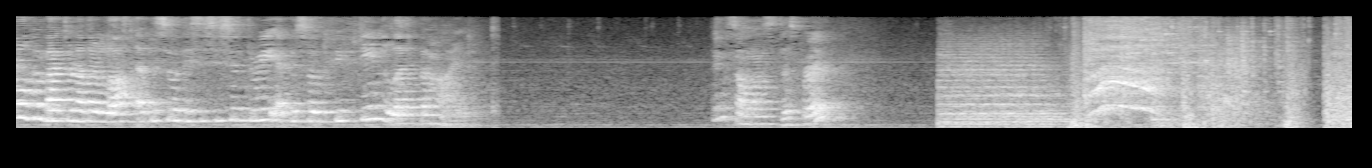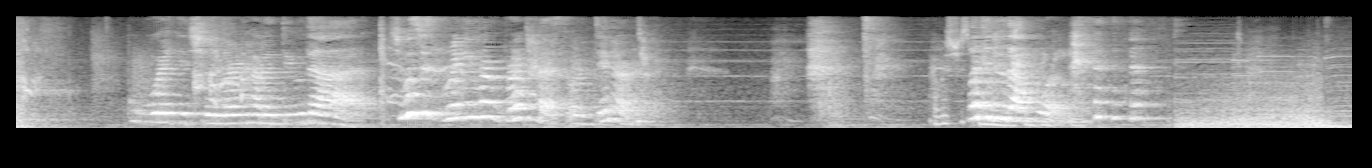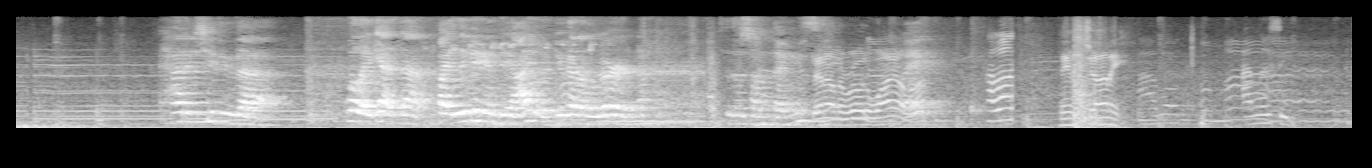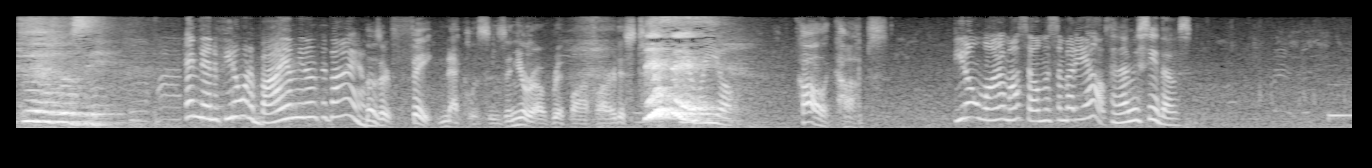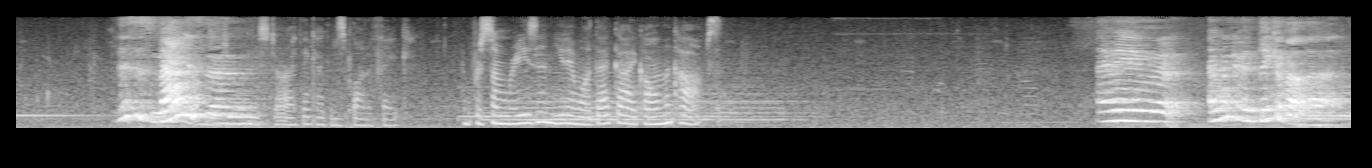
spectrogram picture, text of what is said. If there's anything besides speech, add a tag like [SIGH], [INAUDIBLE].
Welcome back to another Lost episode. This is season 3, episode 15, Left Behind. Think someone's desperate. [GASPS] Where did she learn how to do that? She was just bringing her breakfast or dinner. I was just. What'd you do that funny. for? [LAUGHS] How did she do that? Well, I guess that by living in the island, you gotta learn to do some things. Been on the road a while, huh? How long? Name's Johnny. I'm Lucy. Good, Lucy. Hey man, if you don't want to buy them, you don't have to buy them. Those are fake necklaces, and you're a rip-off artist. This They're is real. Call the cops. If you don't want them, I'll sell them to somebody else. And let me see those. This is Madison. store, I think I can spot a fake. And for some reason, you didn't want that guy calling the cops. I mean, I wouldn't even think about that.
